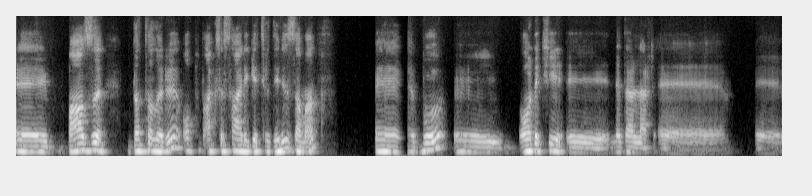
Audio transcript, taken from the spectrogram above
eee, bazı dataları open access hâle getirdiğiniz zaman, eee, bu, eee, oradaki, eee, ne derler, eee, eee,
